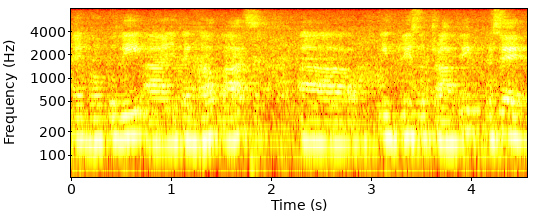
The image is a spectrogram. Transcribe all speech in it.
And hopefully uh, you can help us uh, increase the traffic kasi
